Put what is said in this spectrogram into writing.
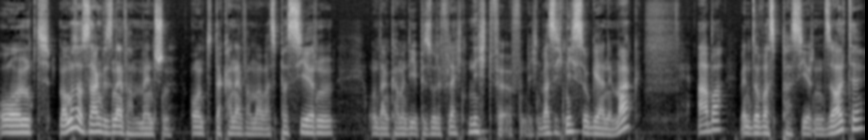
Und man muss auch sagen, wir sind einfach Menschen und da kann einfach mal was passieren und dann kann man die Episode vielleicht nicht veröffentlichen, was ich nicht so gerne mag. Aber wenn sowas passieren sollte,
